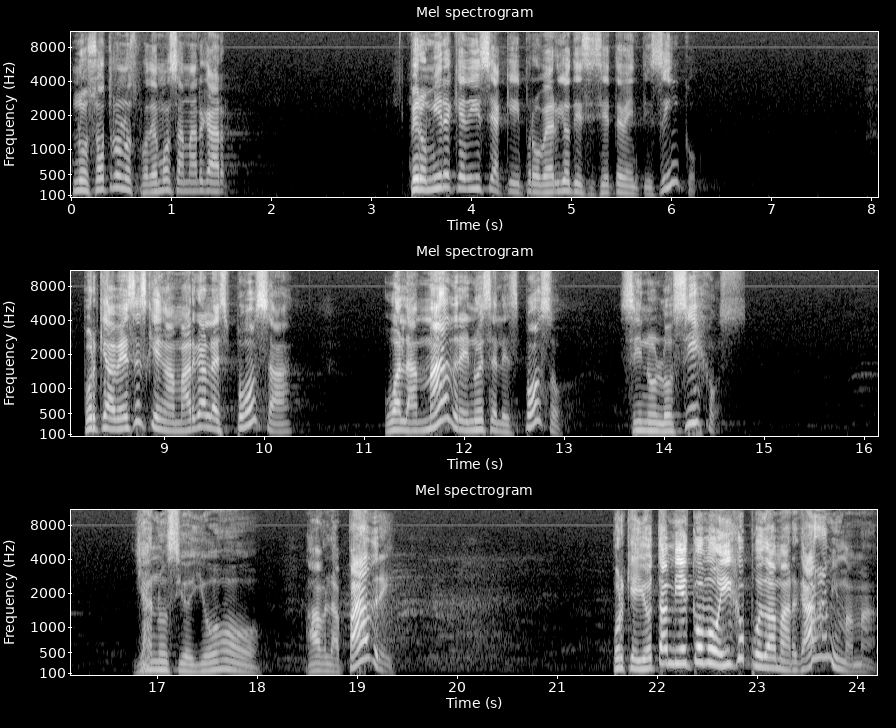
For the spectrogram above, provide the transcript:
nosotros nos podemos amargar. Pero mire qué dice aquí Proverbios 17, 25. Porque a veces quien amarga a la esposa o a la madre no es el esposo, sino los hijos. Ya no se oyó, habla padre. Porque yo también como hijo puedo amargar a mi mamá.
